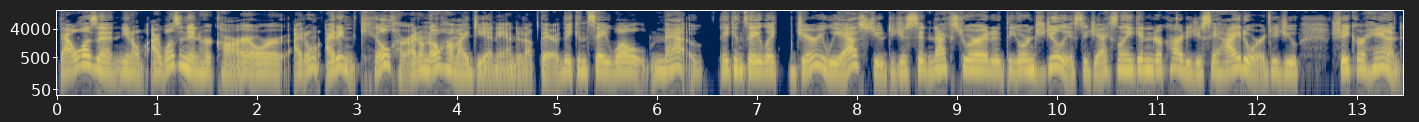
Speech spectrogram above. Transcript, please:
that wasn't, you know, I wasn't in her car or I don't, I didn't kill her. I don't know how my DNA ended up there. They can say, well, Matt, they can say, like, Jerry, we asked you, did you sit next to her at the Orange Julius? Did you accidentally get in her car? Did you say hi to her? Did you shake her hand?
